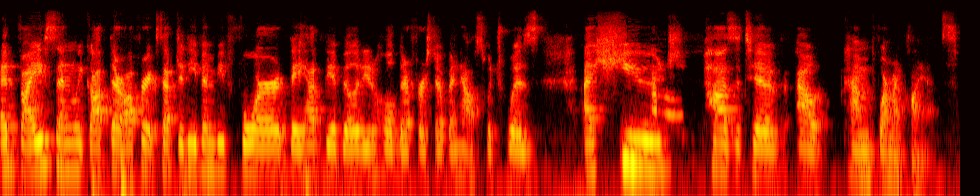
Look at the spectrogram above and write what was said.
advice and we got their offer accepted even before they had the ability to hold their first open house, which was a huge positive outcome for my clients.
